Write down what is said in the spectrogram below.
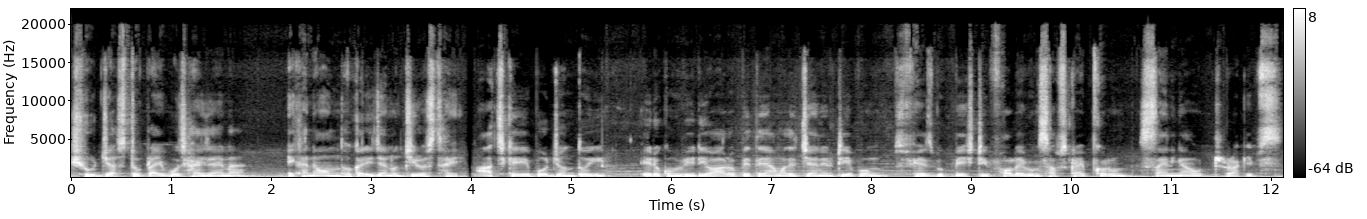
সূর্যাস্ত প্রায় বোঝাই যায় না, এখানে অন্ধকারই যেন চিরস্থায়ী। আজকে এ পর্যন্তই। এরকম ভিডিও আরও পেতে আমাদের চ্যানেলটি এবং ফেসবুক পেজটি ফলো এবং সাবস্ক্রাইব করুন। সাইনিং আউট, রাকিবস।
